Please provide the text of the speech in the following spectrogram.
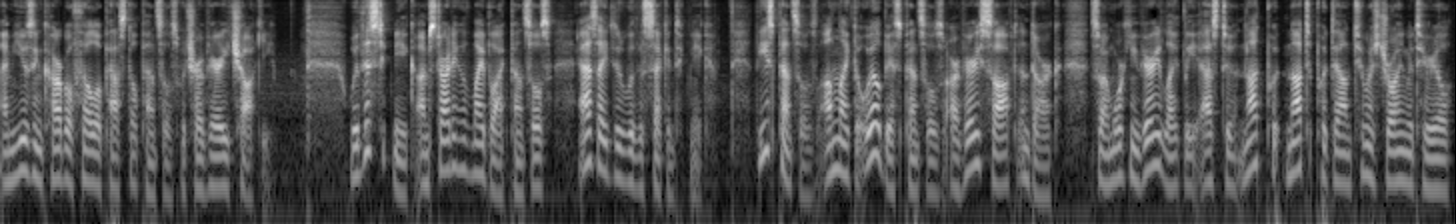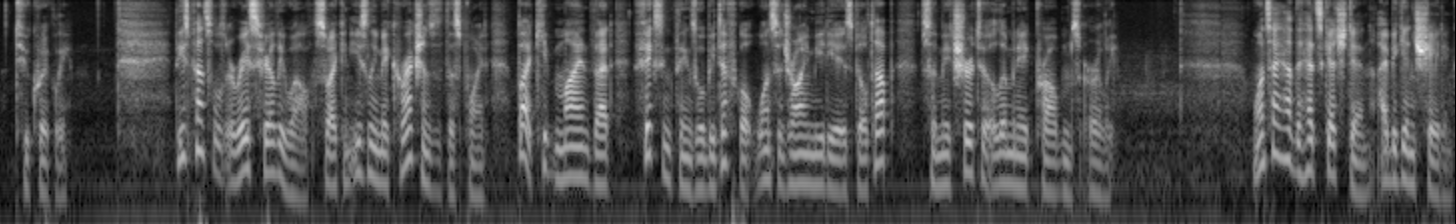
I'm using Carbothello pastel pencils, which are very chalky. With this technique, I'm starting with my black pencils, as I did with the second technique. These pencils, unlike the oil-based pencils, are very soft and dark, so I'm working very lightly as to not, put, not to put down too much drawing material too quickly. These pencils erase fairly well, so I can easily make corrections at this point, but keep in mind that fixing things will be difficult once the drawing media is built up, so make sure to eliminate problems early. Once I have the head sketched in, I begin shading.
